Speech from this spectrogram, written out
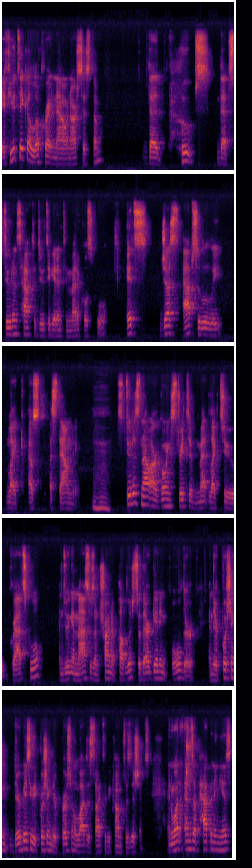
If you take a look right now in our system, the hoops that students have to do to get into medical school, it's just absolutely like astounding. Mm-hmm. Students now are going straight to med, like to grad school and doing a master's and trying to publish. So they're getting older and they're pushing, they're basically pushing their personal lives aside to become physicians. And what ends up happening is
